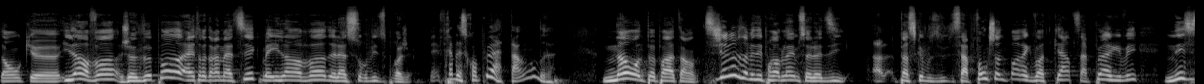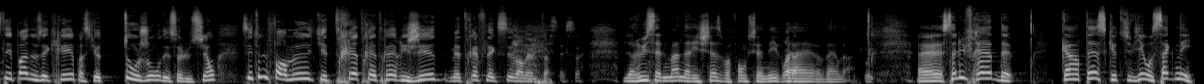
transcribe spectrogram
Donc, il en va, je ne veux pas être dramatique, mais il en va de la survie du projet. Mais Fred, est-ce qu'on peut attendre? Non, on ne peut pas attendre. Si jamais vous avez des problèmes, cela dit, euh, parce que vous- ça ne fonctionne pas avec votre carte, ça peut arriver, n'hésitez pas à nous écrire parce qu'il y a toujours des solutions. C'est une formule qui est très, très, très rigide, mais très flexible en même temps. C'est ça. Le ruissellement de la richesse va fonctionner Voilà. vers, vers là. Euh, salut Fred, quand est-ce que tu viens au Saguenay?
